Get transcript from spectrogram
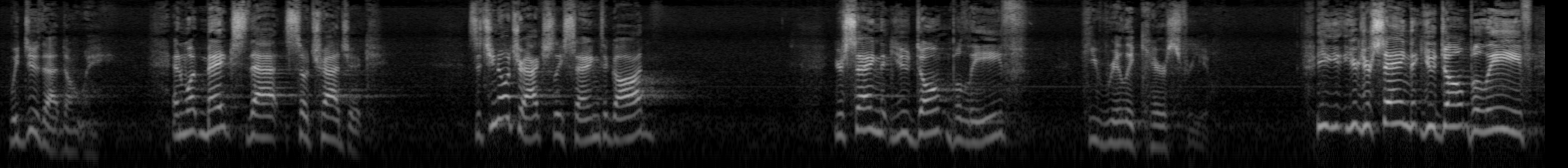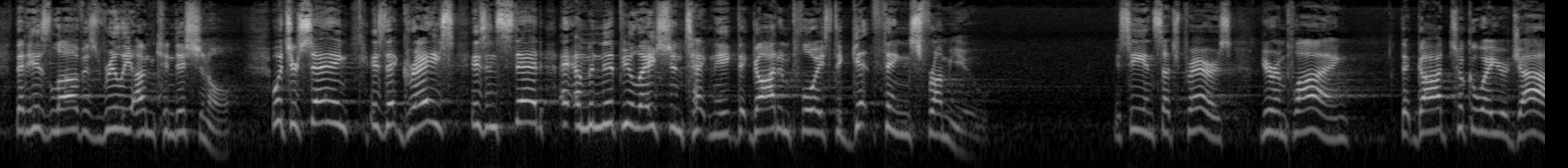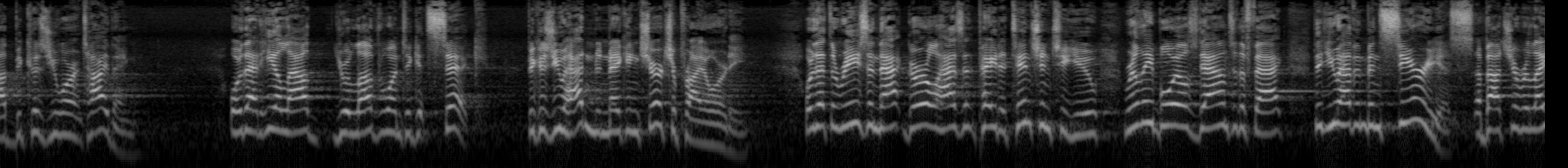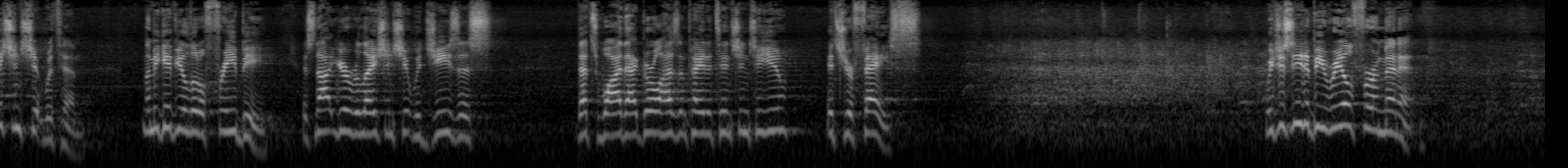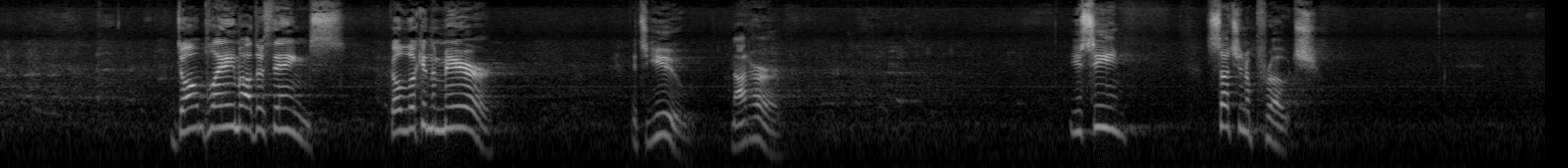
We do that, don't we? And what makes that so tragic is that you know what you're actually saying to God? You're saying that you don't believe He really cares for you. You're saying that you don't believe that His love is really unconditional. What you're saying is that grace is instead a manipulation technique that God employs to get things from you. You see, in such prayers, you're implying that God took away your job because you weren't tithing, or that He allowed your loved one to get sick because you hadn't been making church a priority, or that the reason that girl hasn't paid attention to you really boils down to the fact that you haven't been serious about your relationship with Him. Let me give you a little freebie. It's not your relationship with Jesus that's why that girl hasn't paid attention to you, it's your face. We just need to be real for a minute. Don't blame other things. Go look in the mirror. It's you, not her. You see, such an approach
